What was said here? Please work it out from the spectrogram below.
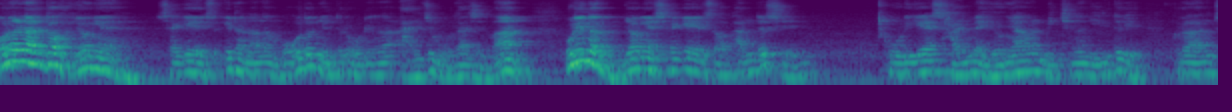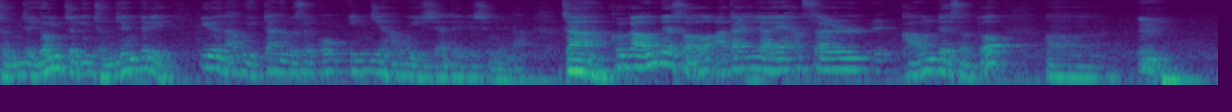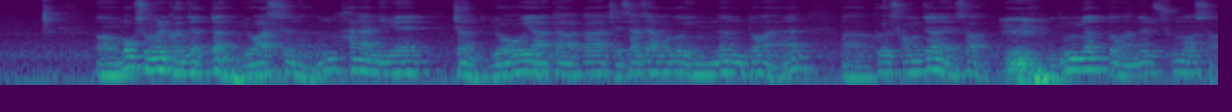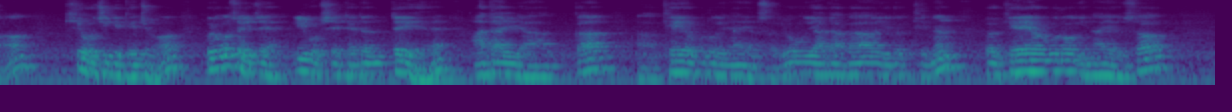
오늘날도 영의 세계에서 일어나는 모든 일들을 우리는 알지 못하지만 우리는 영의 세계에서 반드시 우리의 삶에 영향을 미치는 일들이 그러한 전쟁, 영적인 전쟁들이 일어나고 있다는 것을 꼭 인지하고 있어야 되겠습니다. 자, 그 가운데서 아달리아의 학살 가운데서도 어, 어, 목숨을 건졌던 요아스는 하나님의 전 요야다가 제사장으로 있는 동안 어, 그 성전에서 6년 동안을 숨어서 키워지게 되죠. 그러고서 이제 7시에 되던 때에 아달랴가 어, 개혁으로 인하여서 요야다가 일으키는 그 개혁으로 인하여서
